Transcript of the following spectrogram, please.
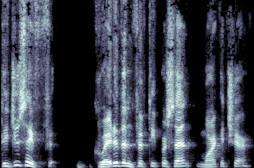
did you say f- greater than 50% market share?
